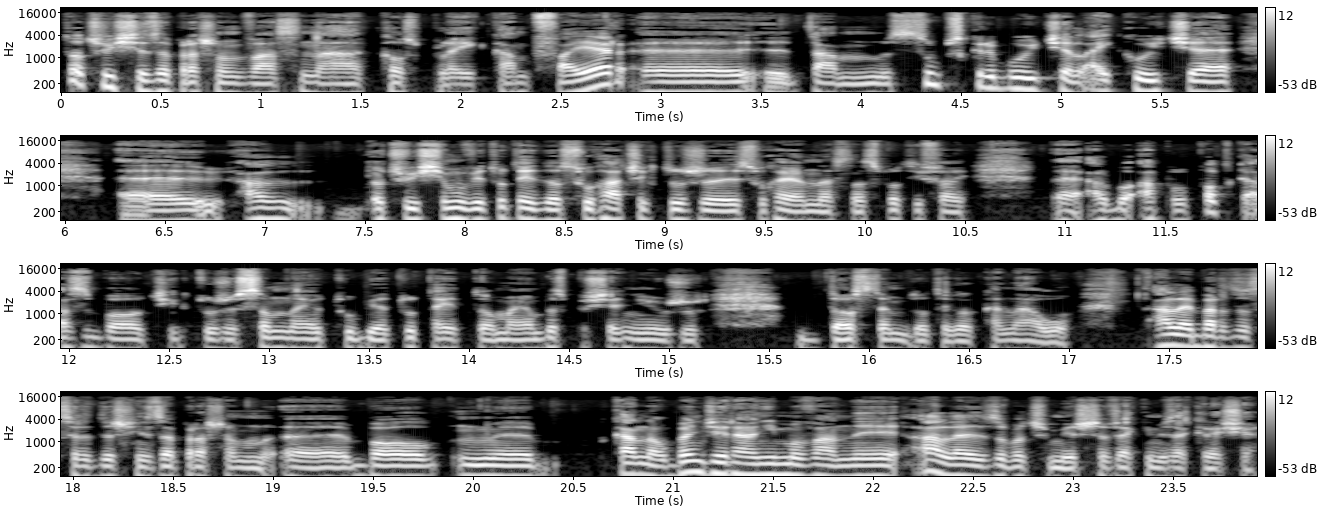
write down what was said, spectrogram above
to oczywiście zapraszam Was na Cosplay Campfire. Tam subskrybujcie, lajkujcie, a oczywiście mówię tutaj do słuchaczy, którzy słuchają nas na Spotify albo Apple Podcast, bo ci, którzy są na YouTubie tutaj, to mają bezpośredni już dostęp do tego kanału. Ale bardzo serdecznie zapraszam, bo kanał będzie reanimowany, ale zobaczymy jeszcze w jakim zakresie.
